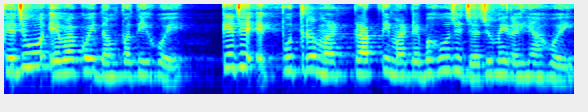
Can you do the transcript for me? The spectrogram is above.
કે જુઓ એવા કોઈ દંપતી હોય કે જે એક પુત્ર પ્રાપ્તિ માટે બહુ જ જજુમી રહ્યા હોય,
